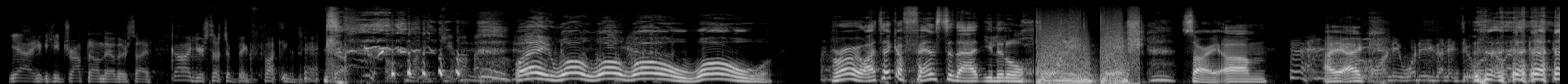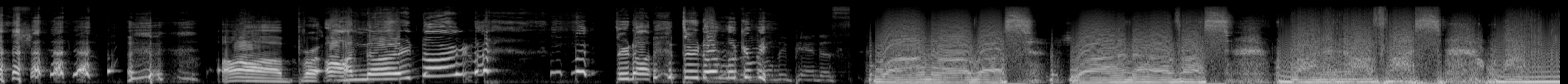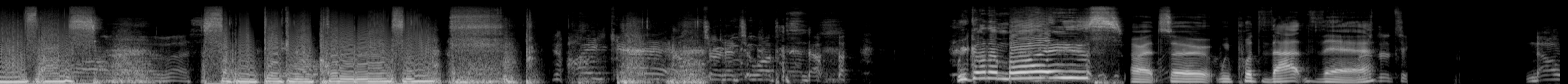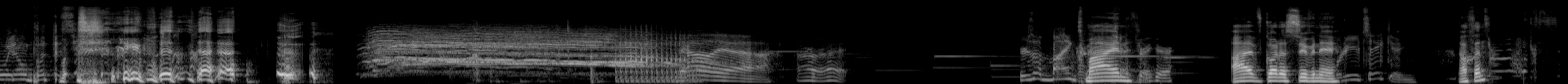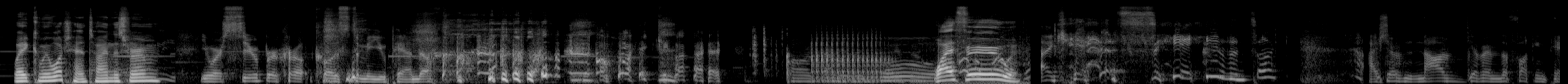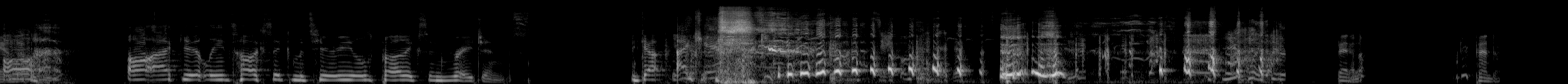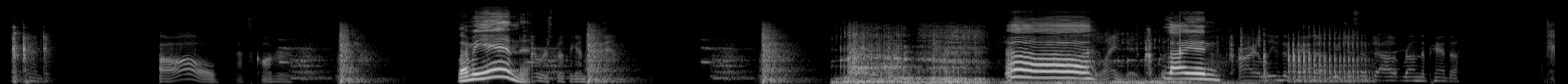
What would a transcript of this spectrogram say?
Yeah, he, he dropped on the other side. God, you're such a big fucking panda. oh my god. Wait, whoa, whoa, whoa, whoa. Bro, I take offense to that, you little horny bitch. Sorry, um I I Horny, what are you gonna do? Oh, bro. Oh no, no, no. do not do not look at me. All the pandas. One of us. One of us. One of us. One of us. Suck my dick and I'll call you Nancy. I can't. I'll turn into a panda. We got him, boys! Alright, so we put that there. No, we don't put this. we put that. Hell yeah! All right. Here's a Minecraft mine. chest right here. I've got a souvenir. What are you taking? Nothing? Wait, can we watch hentai in this room? You are super close to me, you panda. oh my god. Oh, God. Oh. Waifu! I can't see the duck. I should have not given him the fucking panda. All, all accurately toxic materials, products, and reagents. I got. I can't. Panda. Panda. Panda. Oh, that's clever. Let me in! I was supposed to get into pen. Lion. Alright, leave the panda. We just have to outrun the panda.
